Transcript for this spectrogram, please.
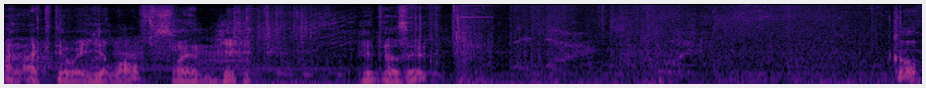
I like the way he laughs when he, he does it. Cool.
